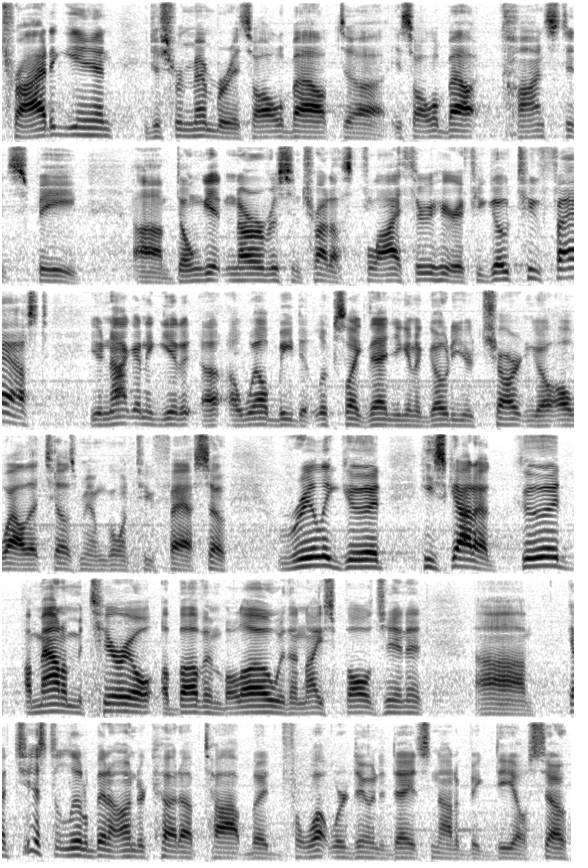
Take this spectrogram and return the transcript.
try it again. Just remember, it's all about uh, it's all about constant speed. Um, don't get nervous and try to fly through here. If you go too fast, you're not going to get a, a weld bead that looks like that. And you're going to go to your chart and go, oh wow, that tells me I'm going too fast. So really good. He's got a good amount of material above and below with a nice bulge in it. Um, got just a little bit of undercut up top, but for what we're doing today, it's not a big deal. So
